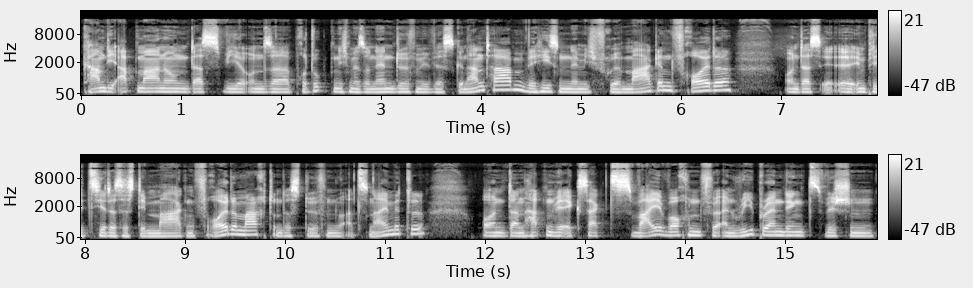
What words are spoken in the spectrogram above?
kam die Abmahnung, dass wir unser Produkt nicht mehr so nennen dürfen, wie wir es genannt haben. Wir hießen nämlich früher Magenfreude und das äh, impliziert, dass es dem Magen Freude macht und das dürfen nur Arzneimittel. Und dann hatten wir exakt zwei Wochen für ein Rebranding zwischen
